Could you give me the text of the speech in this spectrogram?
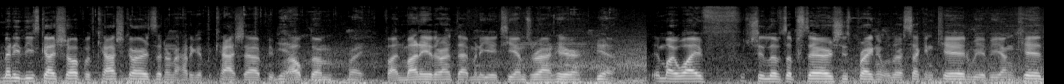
Many of these guys show up with cash cards. They don't know how to get the cash out. People Yeah. help them Right. find money. There aren't that many ATMs around here. Yeah. And my wife, she lives upstairs. She's pregnant with our second kid. We have a young kid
